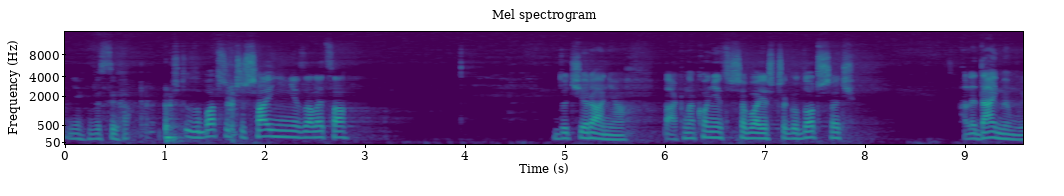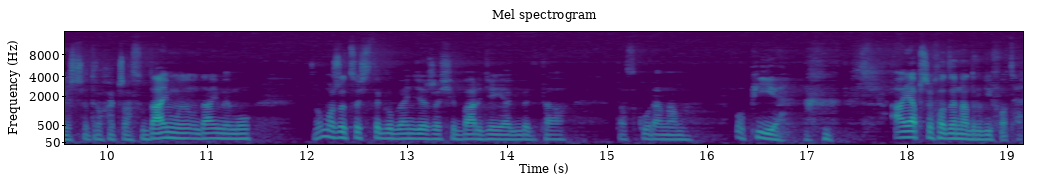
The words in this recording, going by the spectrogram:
niech wysycha. Jeszcze zobaczę, czy shiny nie zaleca docierania. Tak, na koniec trzeba jeszcze go dotrzeć, ale dajmy mu jeszcze trochę czasu. Dajmy, dajmy mu, no może coś z tego będzie, że się bardziej jakby ta, ta skóra nam opije. A ja przechodzę na drugi fotel.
